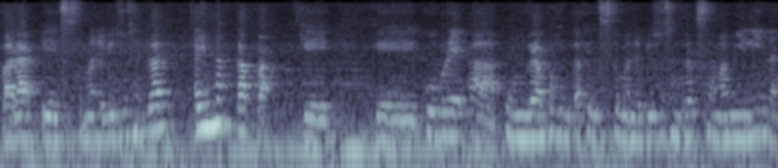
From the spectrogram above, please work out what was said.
para el sistema nervioso central. Hay una capa que, cubre a un gran porcentaje del sistema nervioso central que se llama mielina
